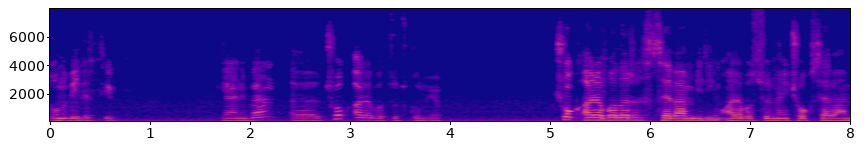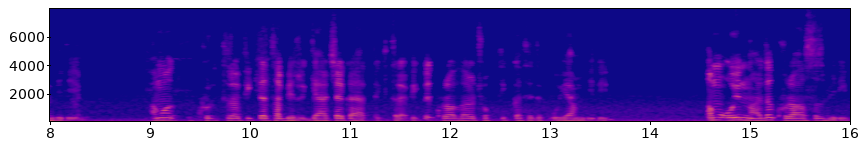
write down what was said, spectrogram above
Onu belirteyim. Yani ben e, çok araba tutkunuyum. Çok arabaları seven biriyim. Araba sürmeyi çok seven biriyim. Ama trafikte tabii gerçek hayattaki trafikte kurallara çok dikkat edip uyan biriyim. Ama oyunlarda kuralsız biriyim.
